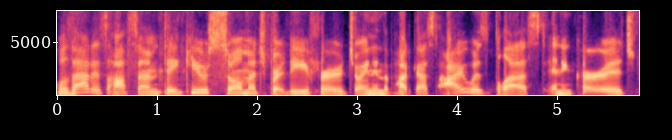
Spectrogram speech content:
Well, that is awesome. Thank you so much, Brittany, for joining the podcast. I was blessed and encouraged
